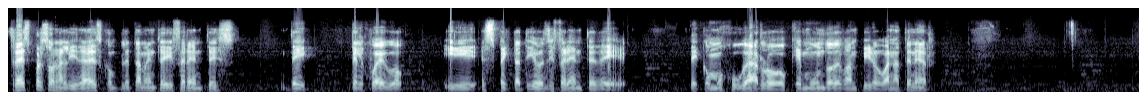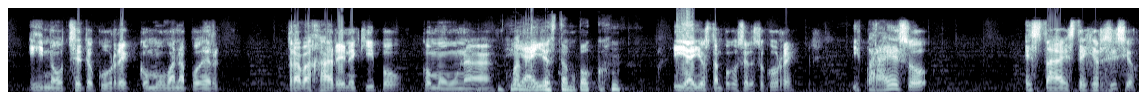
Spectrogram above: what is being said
tres personalidades completamente diferentes de, del juego y expectativas diferentes de, de cómo jugarlo o qué mundo de vampiro van a tener. Y no se te ocurre cómo van a poder trabajar en equipo como una Y a ellos como- tampoco. Y a ellos tampoco se les ocurre. Y para eso está este ejercicio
